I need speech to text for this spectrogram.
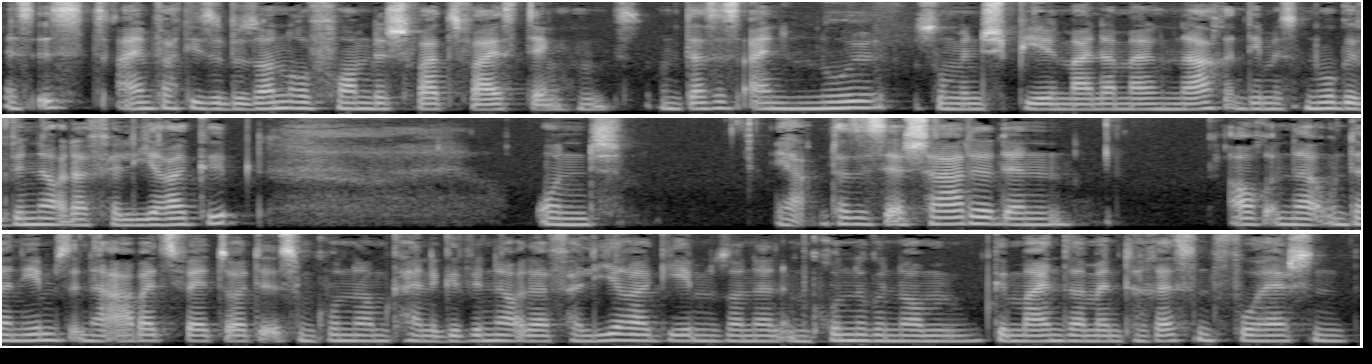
Es ist einfach diese besondere Form des Schwarz-Weiß-Denkens. Und das ist ein Nullsummenspiel meiner Meinung nach, in dem es nur Gewinner oder Verlierer gibt. Und ja, das ist sehr schade, denn auch in der Unternehmens-, in der Arbeitswelt sollte es im Grunde genommen keine Gewinner oder Verlierer geben, sondern im Grunde genommen gemeinsame Interessen vorherrschend,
